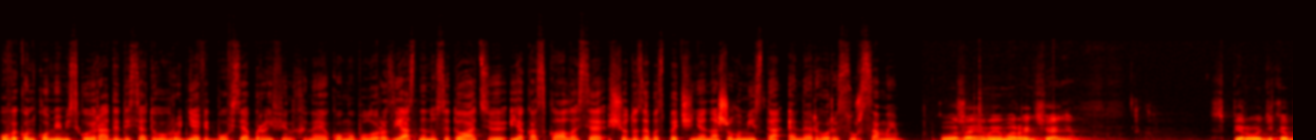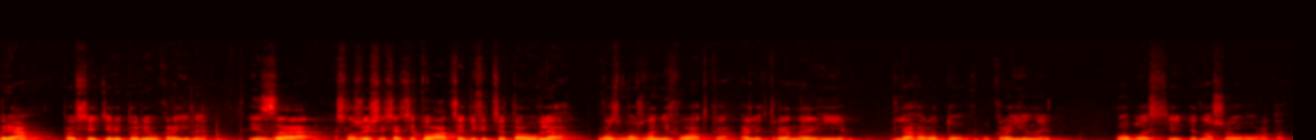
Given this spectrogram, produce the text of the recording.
У виконкомі міської ради 10 грудня відбувся брифінг, на якому було роз'яснено ситуацію, яка склалася щодо забезпечення нашого міста енергоресурсами. Уважаемые марганчане, с 1 декабря по всей территории Украины из-за сложившейся ситуации дефицита угля возможна нехватка электроэнергии для городов Украины, области и нашего города.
